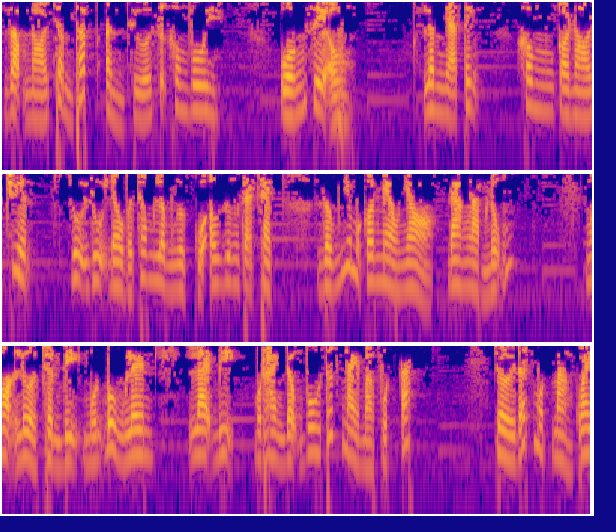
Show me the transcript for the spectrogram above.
giọng nói trầm thấp ẩn chứa sự không vui. Uống rượu. Lâm Nhã Tịnh không có nói chuyện, rụi rụi đầu vào trong lồng ngực của Âu Dương Dạ Trạch, giống như một con mèo nhỏ đang làm nũng. Ngọn lửa chuẩn bị muốn bùng lên, lại bị một hành động vô thức này mà vụt tắt. Trời đất một mảng quay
